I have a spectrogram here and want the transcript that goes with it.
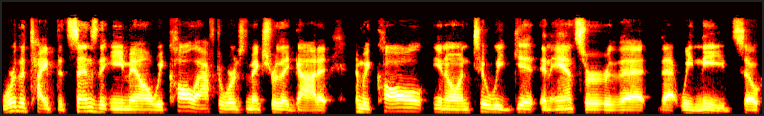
We're the type that sends the email. We call afterwards to make sure they got it, and we call, you know, until we get an answer that that we need. So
